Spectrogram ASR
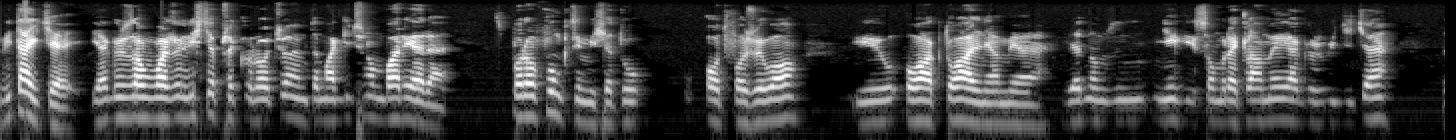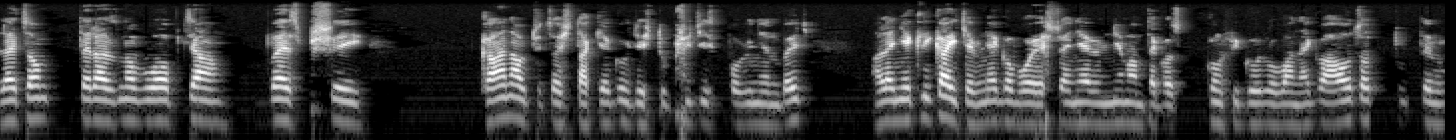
Witajcie. Jak już zauważyliście, przekroczyłem tę magiczną barierę. Sporo funkcji mi się tu otworzyło i uaktualnia mnie. Jedną z nich są reklamy, jak już widzicie. Lecą. Teraz znowu opcja wesprzyj kanał czy coś takiego. Gdzieś tu przycisk powinien być. Ale nie klikajcie w niego, bo jeszcze nie wiem, nie mam tego skonfigurowanego. A o co tu tym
